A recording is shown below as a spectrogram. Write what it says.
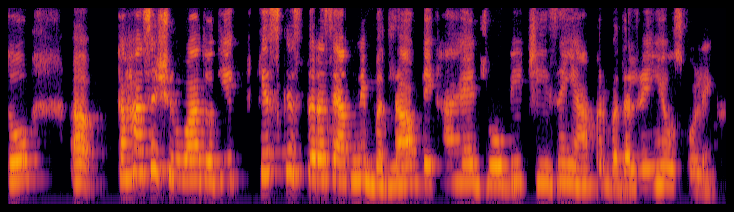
तो कहाँ से शुरुआत होती है किस किस तरह से आपने बदलाव देखा है जो भी चीज़ें यहाँ पर बदल रही हैं उसको लेकर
